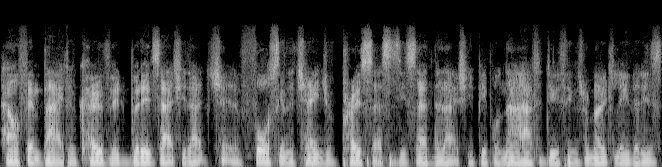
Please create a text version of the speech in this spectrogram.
health impact of COVID, but it's actually that ch- forcing the change of process, as you said, that actually people now have to do things remotely that is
